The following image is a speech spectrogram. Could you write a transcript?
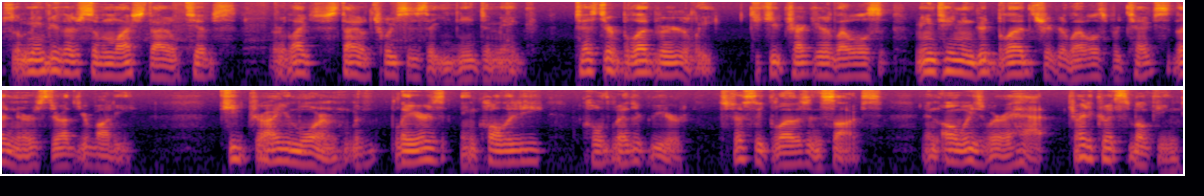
So maybe there's some lifestyle tips or lifestyle choices that you need to make. Test your blood regularly to keep track of your levels. Maintaining good blood sugar levels protects the nerves throughout your body. Keep dry and warm with layers and quality cold weather gear, especially gloves and socks, and always wear a hat. Try to quit smoking.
